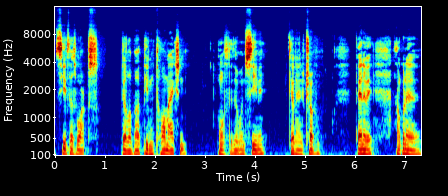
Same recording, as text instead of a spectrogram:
see if this works. Do a little bit of and Tom action. Hopefully they won't see me, get me into trouble. But anyway, I'm gonna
